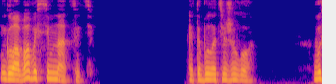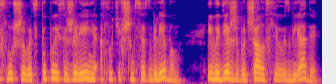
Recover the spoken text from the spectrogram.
Глава 18 Это было тяжело. Выслушивать тупые сожаления о случившемся с Глебом и выдерживать жалостливые взгляды,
